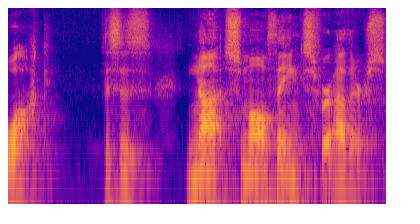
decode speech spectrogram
walk. This is not small things for others.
